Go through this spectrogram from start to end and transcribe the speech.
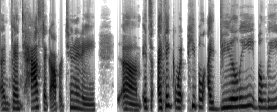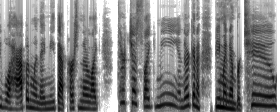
and fantastic opportunity um, it's i think what people ideally believe will happen when they meet that person they're like they're just like me and they're gonna be my number two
